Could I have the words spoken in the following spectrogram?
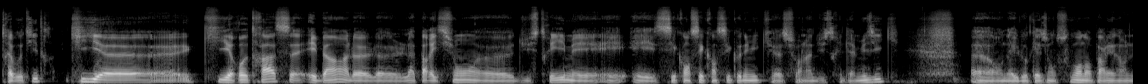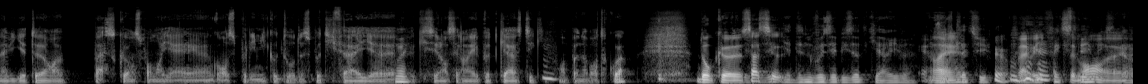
très beau titre, qui, qui retrace eh ben, l'apparition du stream et, et- et ses conséquences économiques sur l'industrie de la musique. On a eu l'occasion souvent d'en parler dans le navigateur parce qu'en ce moment, il y a une grosse polémique autour de Spotify euh, Ouais. qui s'est lancé dans les podcasts et qui font un peu n'importe quoi. Donc, euh, ça, il, y a, c'est. il y a des nouveaux épisodes qui arrivent Ouais. là-dessus. Bah oui, stream, euh,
